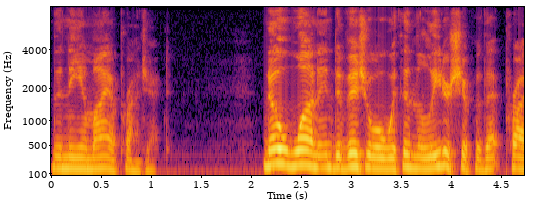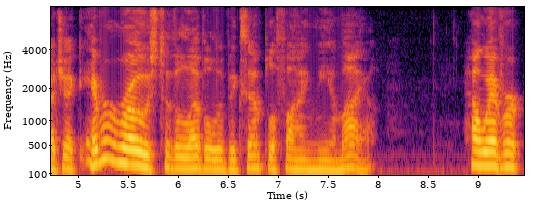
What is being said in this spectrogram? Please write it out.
the Nehemiah Project. No one individual within the leadership of that project ever rose to the level of exemplifying Nehemiah. However,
